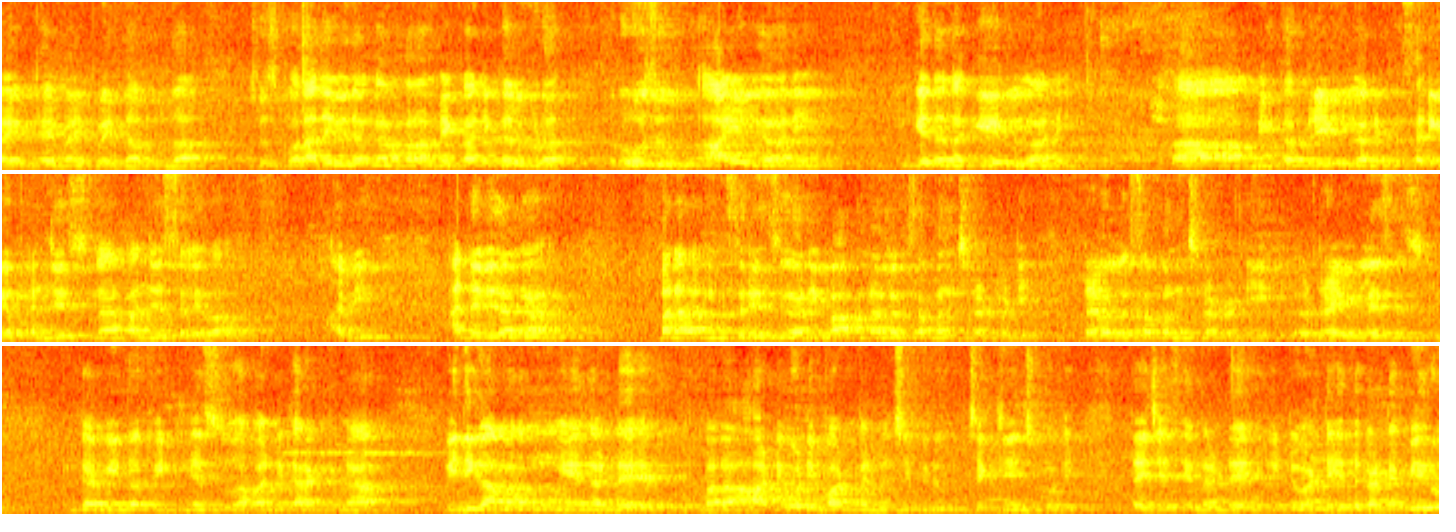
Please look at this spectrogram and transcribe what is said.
లైఫ్ టైం అయిపోయిందా ఉందా? చూసుకోవాలి. అదేవిధంగా మన మెకానికల్ కూడా రోజు ఆయిల్ కానీ ఇంకేదైనా గేర్లు కానీ మిగతా బ్రేకులు కానీ సరిగా పనిచేస్తున్నా పనిచేస్తలేవా? అవి. అదేవిధంగా మన ఇన్సూరెన్స్ కానీ వాహనాలకు సంబంధించినటువంటి డ్రైవర్లకు సంబంధించినటువంటి uh, డ్రైవింగ్ లైసెన్స్ ఇంకా మిగతా ఫిట్నెస్ అవన్నీ కరెక్ట్గా విధిగా మనము ఏంటంటే మన ఆర్టీఓ డిపార్ట్మెంట్ నుంచి మీరు చెక్ చేయించుకోండి. దయచేసి ఏంటంటే ఇటువంటి ఎందుకంటే మీరు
